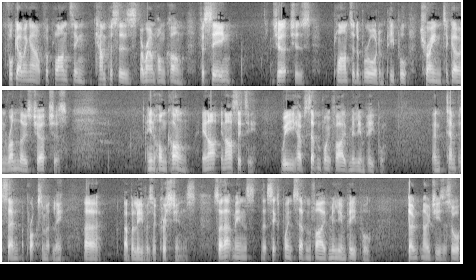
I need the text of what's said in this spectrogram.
for going out, for planting campuses around Hong Kong, for seeing churches planted abroad and people trained to go and run those churches. In Hong Kong, in our, in our city, we have 7.5 million people, and 10% approximately uh, are believers, are Christians. So that means that 6.75 million people don't know Jesus or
